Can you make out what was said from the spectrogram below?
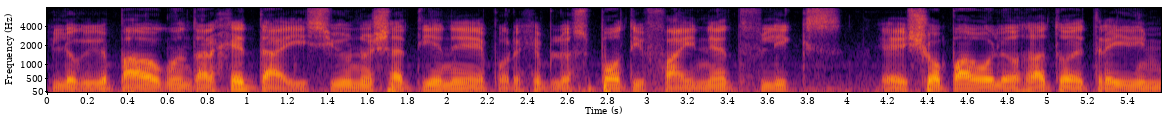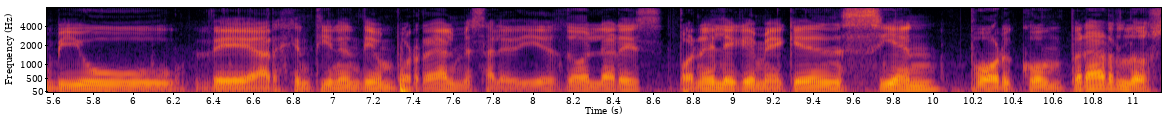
lo que pago con tarjeta. Y si uno ya tiene, por ejemplo, Spotify, Netflix, eh, yo pago los datos de TradingView de Argentina en tiempo real, me sale 10 dólares. Ponele que me queden 100 por comprar los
